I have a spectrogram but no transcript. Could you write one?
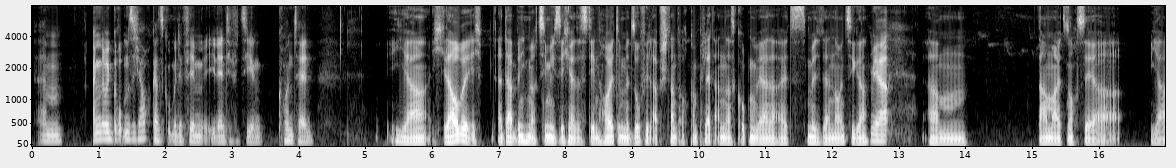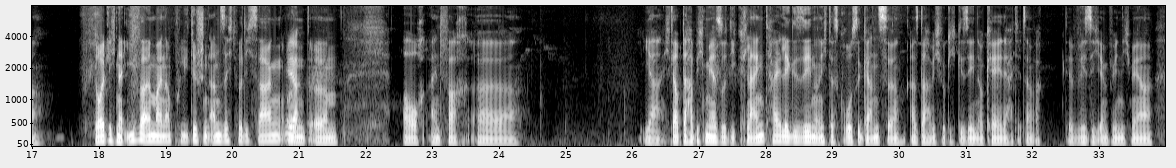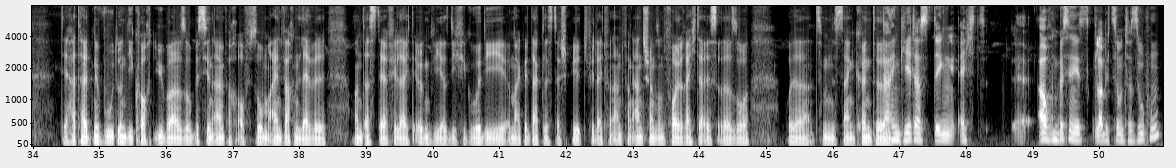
ähm, andere Gruppen sich auch ganz gut mit dem Film identifizieren konnten. Ja, ich glaube, ich, da bin ich mir auch ziemlich sicher, dass ich den heute mit so viel Abstand auch komplett anders gucken werde als Mitte der 90er. Ja. Ähm, damals noch sehr, ja, deutlich naiver in meiner politischen Ansicht, würde ich sagen. Ja. Und ähm, auch einfach, äh, ja, ich glaube, da habe ich mehr so die kleinen Teile gesehen und nicht das große Ganze. Also da habe ich wirklich gesehen, okay, der hat jetzt einfach, der will sich irgendwie nicht mehr, der hat halt eine Wut und die kocht über, so ein bisschen einfach auf so einem einfachen Level. Und dass der vielleicht irgendwie, also die Figur, die Michael Douglas da spielt, vielleicht von Anfang an schon so ein Vollrechter ist oder so. Oder zumindest sein könnte. Dahin geht das Ding echt äh, auch ein bisschen jetzt, glaube ich, zu untersuchen.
